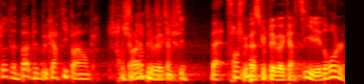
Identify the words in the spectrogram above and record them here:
Toi, t'aimes pas Playboy Carty par exemple? Tu trouves ça bien Playboy Carty. Bah, franchement. Mais parce que Playboy Carty, il est drôle.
